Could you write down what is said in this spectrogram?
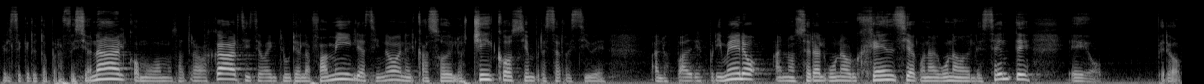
el secreto profesional, cómo vamos a trabajar, si se va a incluir a la familia, si no, en el caso de los chicos, siempre se recibe a los padres primero, a no ser alguna urgencia con algún adolescente, eh, o- pero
